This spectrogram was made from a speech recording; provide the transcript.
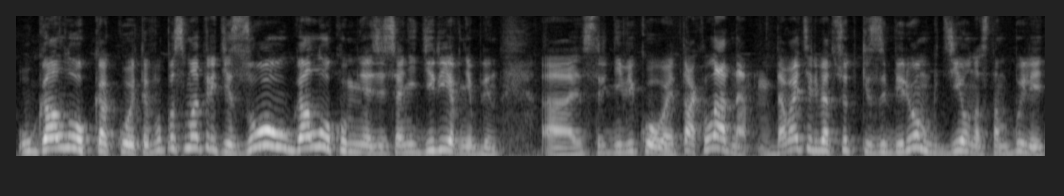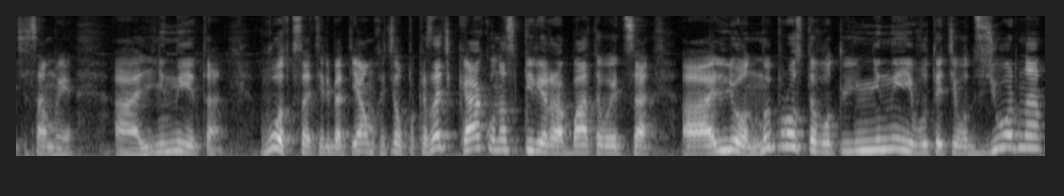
уголок какой-то. Вы посмотрите, зооуголок у меня здесь, а не деревня, блин, а, средневековая. Так, ладно, давайте, ребят, все-таки заберем, где у нас там были эти самые а, льняные-то. Вот, кстати, ребят, я вам хотел показать, как у нас перерабатывается а, лен. Мы просто вот льняные вот эти вот зерна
